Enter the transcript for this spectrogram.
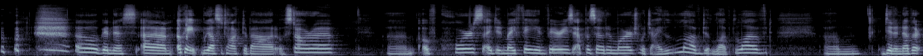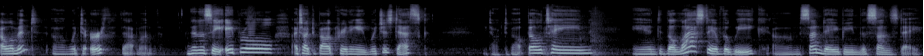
oh goodness. Um, okay, we also talked about Ostara. Um, of course, I did my Fae and Fairies episode in March, which I loved, loved, loved. Um, did another element, uh, went to Earth that month. And then let's see, April, I talked about creating a witch's desk. We talked about Beltane and the last day of the week, um, Sunday being the Sun's Day.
